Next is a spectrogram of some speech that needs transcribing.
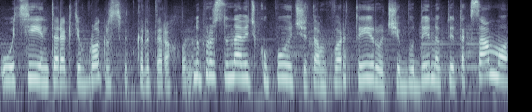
у цій Interactive Brokers відкрити рахунок. Ну просто навіть купуючи там квартиру чи будинок, ти так само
